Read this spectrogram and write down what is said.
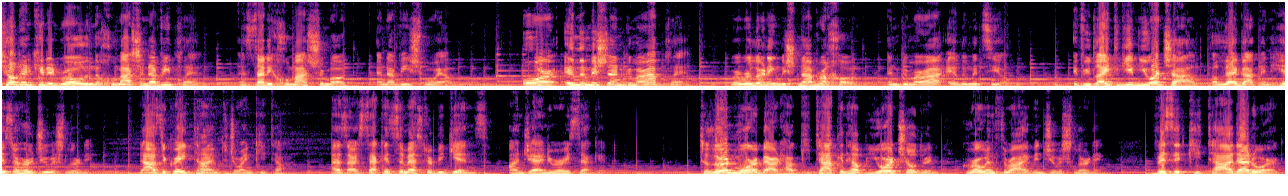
Children can enroll in the Chumash and Navi plan and study Chumash Shemot and Navi Shmuel, or in the Mishnah and Gemara plan, where we're learning Mishnah Brachot and Gemara Elu Mitziot. If you'd like to give your child a leg up in his or her Jewish learning, now's a great time to join Kitah, as our second semester begins on January 2nd. To learn more about how Kitah can help your children grow and thrive in Jewish learning, visit kitah.org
